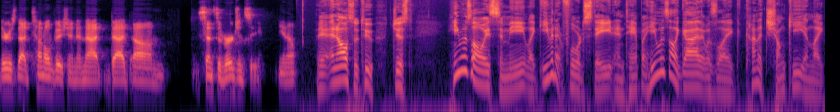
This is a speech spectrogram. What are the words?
there's that tunnel vision and that, that, um, sense of urgency, you know? Yeah, and also too, just he was always to me like even at Florida State and Tampa, he was a guy that was like kind of chunky and like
